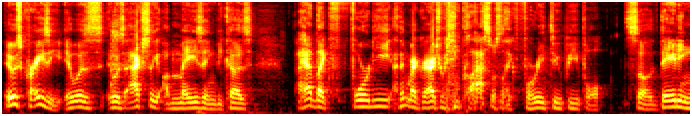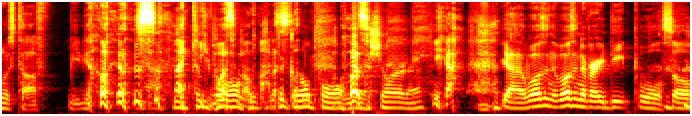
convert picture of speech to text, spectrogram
It was crazy. It was it was actually amazing because I had like 40, I think my graduating class was like 42 people. So dating was tough. You know, it was yeah, like it wasn't a lot of the girl pool was short. Huh? Yeah, yeah, it wasn't it wasn't a very deep pool. So,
